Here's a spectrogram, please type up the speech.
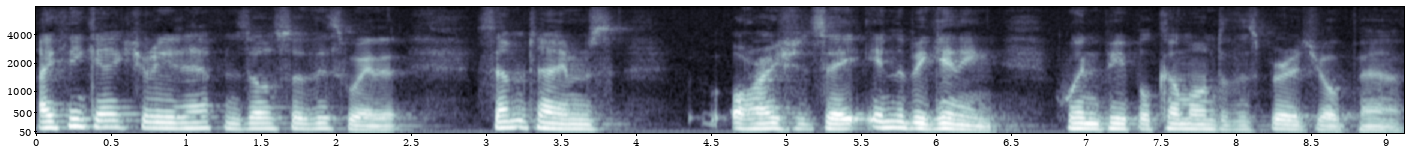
I think actually it happens also this way that sometimes, or I should say, in the beginning, when people come onto the spiritual path,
